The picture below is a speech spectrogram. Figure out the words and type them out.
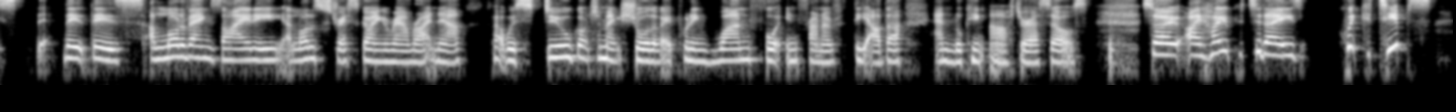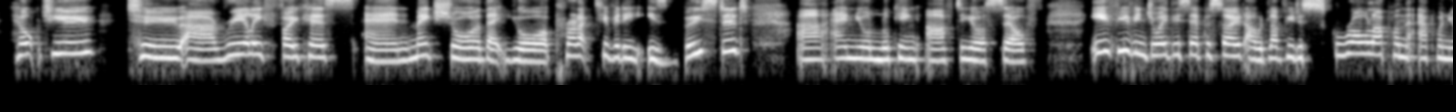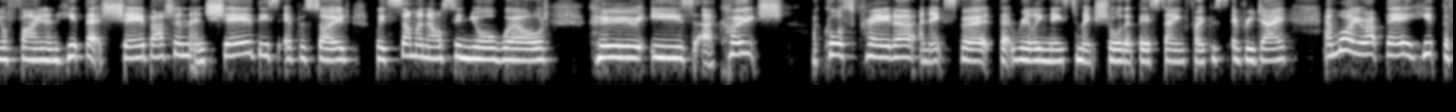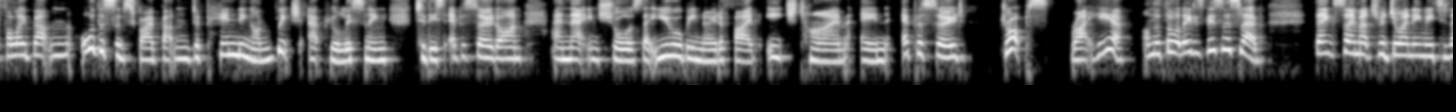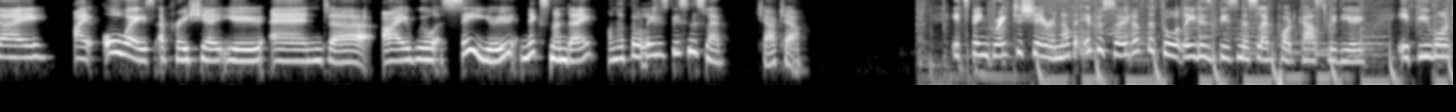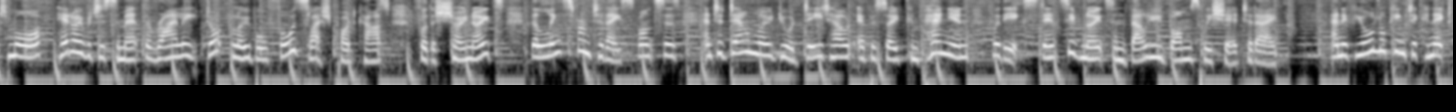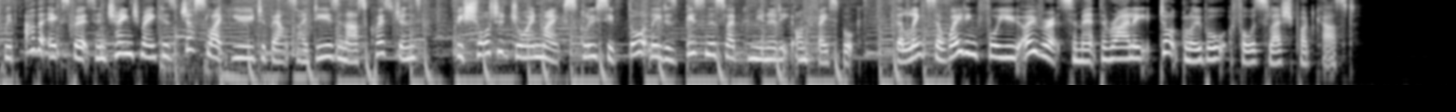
there, there's a lot of anxiety, a lot of stress going around right now, but we've still got to make sure that we're putting one foot in front of the other and looking after ourselves. So I hope today's quick tips helped you to uh, really focus and make sure that your productivity is boosted uh, and you're looking after yourself. If you've enjoyed this episode, I would love you to scroll up on the app on your phone and hit that share button and share this episode with someone else in your world who is a coach a course creator, an expert that really needs to make sure that they're staying focused every day. And while you're up there, hit the follow button or the subscribe button, depending on which app you're listening to this episode on. And that ensures that you will be notified each time an episode drops right here on the Thought Leaders Business Lab. Thanks so much for joining me today. I always appreciate you, and uh, I will see you next Monday on the Thought Leaders Business Lab. Ciao, ciao. It's been great to share another episode of the Thought Leaders Business Lab podcast with you. If you want more, head over to samanthariley.global forward slash podcast for the show notes, the links from today's sponsors, and to download your detailed episode companion for the extensive notes and value bombs we shared today. And if you're looking to connect with other experts and changemakers just like you to bounce ideas and ask questions, be sure to join my exclusive Thought Leaders Business Lab community on Facebook. The links are waiting for you over at samanthariley.global forward slash podcast.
